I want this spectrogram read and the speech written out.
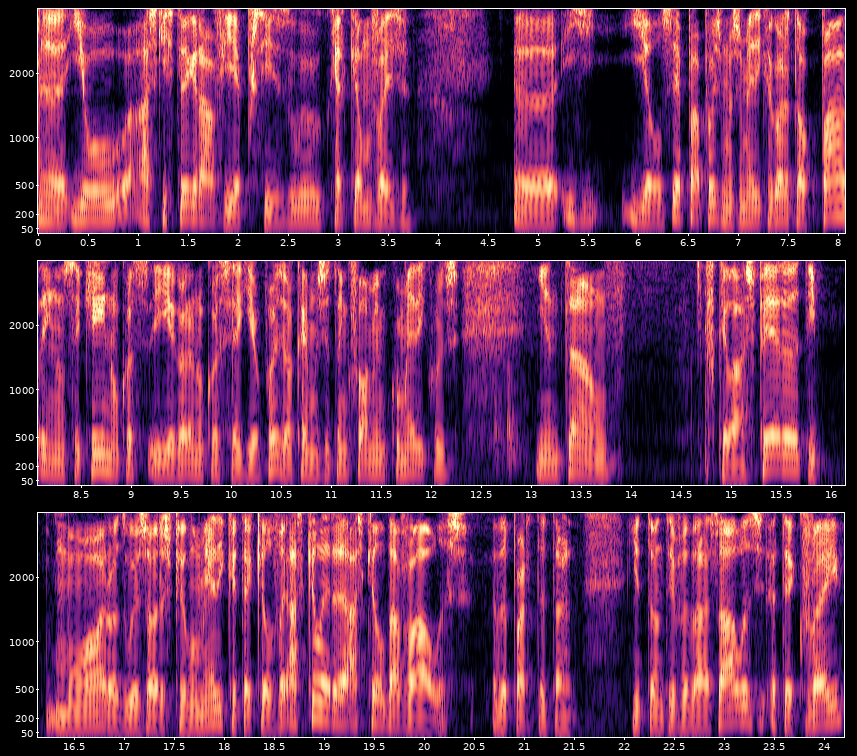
uh, e eu acho que isto é grave e é preciso, eu quero que ele me veja. Uh, e, e eles, é pá, pois, mas o médico agora está ocupado e não sei o quê, não e agora não consegue. E eu, pois, ok, mas eu tenho que falar mesmo com o médico hoje. E então fiquei lá à espera, tipo uma hora ou duas horas pelo médico até que ele veio. Acho que ele era, acho que ele dava aulas da parte da tarde. Então teve a dar as aulas até que veio.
